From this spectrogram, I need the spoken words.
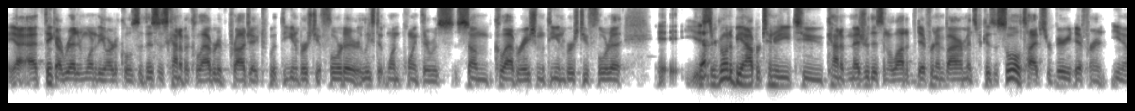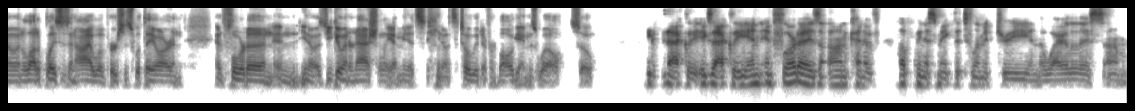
yeah, I think I read in one of the articles that this is kind of a collaborative project with the University of Florida, or at least at one point there was some collaboration with the University of Florida. Is yep. there going to be an opportunity to kind of measure this in a lot of different environments because the soil types are very different, you know, in a lot of places in Iowa versus what they are in in Florida, and and you know, as you go internationally, I mean, it's you know, it's a totally different ball game as well. So Exactly, exactly. And and Florida is on kind of helping us make the telemetry and the wireless um,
